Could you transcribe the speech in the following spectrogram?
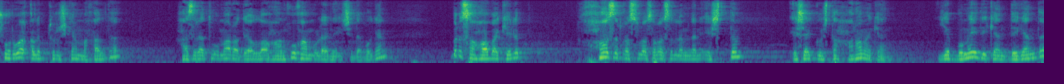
sho'rva qilib turishgan mahalda hazrati umar roziyallohu anhu ham ularni ichida bo'lgan bir sahoba kelib hozir rasululloh sollallohu alayhi vasallamdan eshitdim eshak go'shti harom ekan yeb bo'lmaydi ekan deganda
